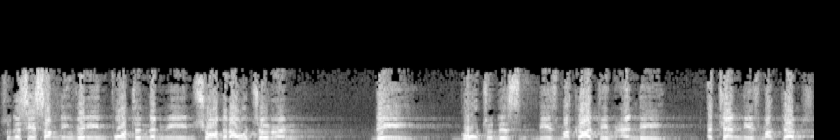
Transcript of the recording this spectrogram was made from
So this is something very important that we ensure that our children, they go to this, these makatib and they attend these maktabs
